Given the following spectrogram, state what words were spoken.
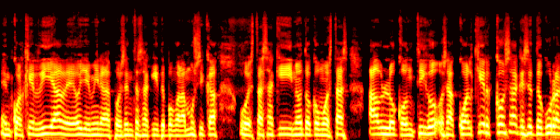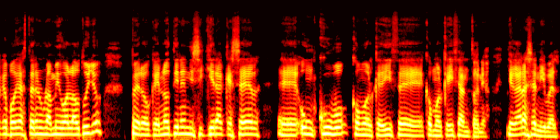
en cualquier día de, oye, mira, pues entras aquí, te pongo la música, o estás aquí y noto cómo estás, hablo contigo, o sea, cualquier cosa que se te ocurra que podías tener un amigo al lado tuyo, pero que no tiene ni siquiera que ser eh, un cubo como el que dice, como el que dice Antonio. Llegar a ese nivel.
